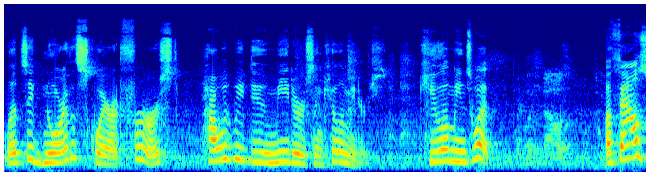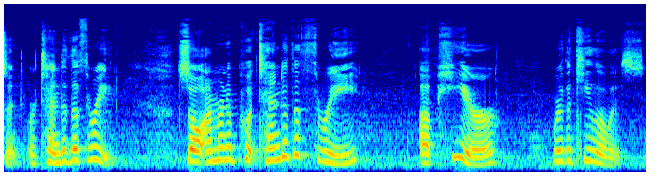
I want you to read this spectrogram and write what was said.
let's ignore the square at first. How would we do meters and kilometers? Kilo means what? A thousand, or 10 to the 3. So I'm going to put 10 to the 3 up here where the kilo is.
